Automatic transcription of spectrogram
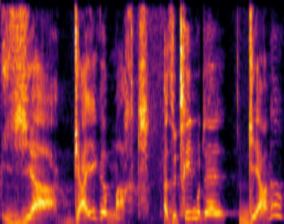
ja geil gemacht. Also Vitrinenmodell gerne,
